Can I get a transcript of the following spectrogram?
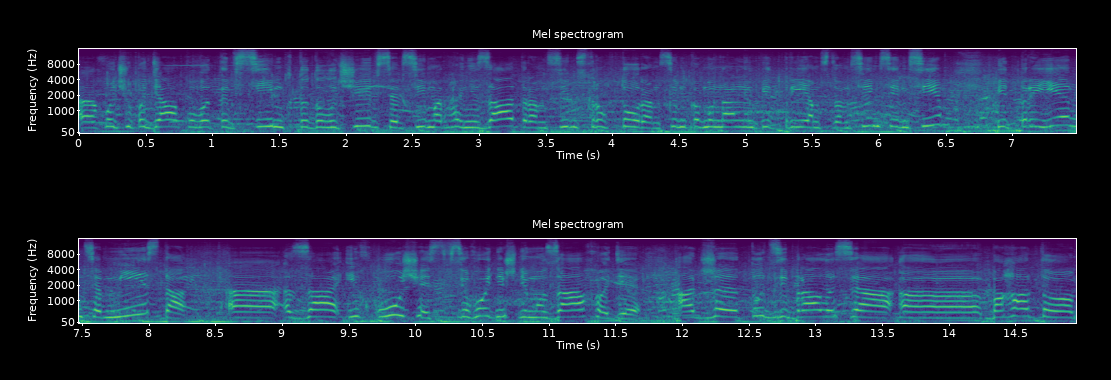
Е, хочу подякувати всім, хто долучився, всім організаторам, всім структурам, всім комунальним підприємствам, всім всім всім підприємцям міста е, за їх участь в сьогоднішньому заході. Адже тут зібралося багато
